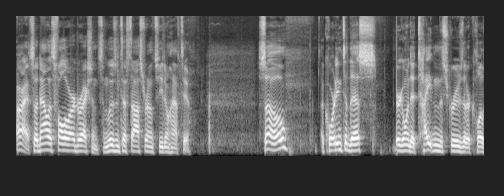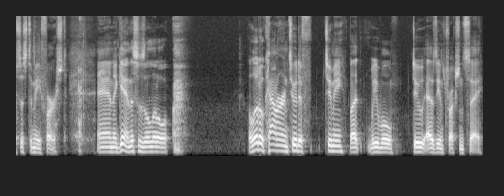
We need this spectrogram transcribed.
All right, so now let's follow our directions. I'm losing testosterone so you don't have to. So, according to this, we're going to tighten the screws that are closest to me first. And again, this is a little, a little counterintuitive to me, but we will do as the instructions say.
